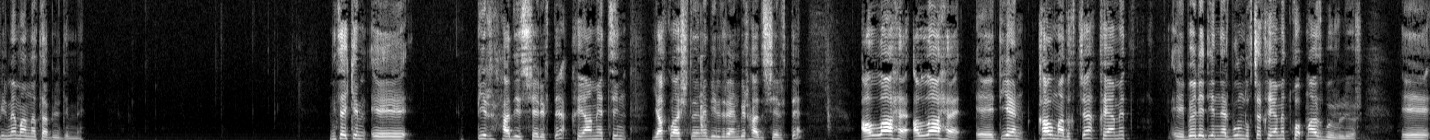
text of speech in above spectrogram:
Bilmem anlatabildim mi? Nitekim e, bir hadis-i şerifte kıyametin yaklaştığını bildiren bir hadis-i şerifte Allah'e Allah'e e, diyen kalmadıkça kıyamet e, böyle diyenler bulundukça kıyamet kopmaz buyruluyor. E,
